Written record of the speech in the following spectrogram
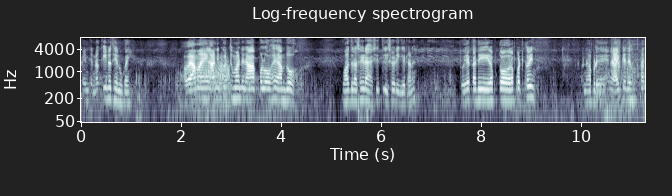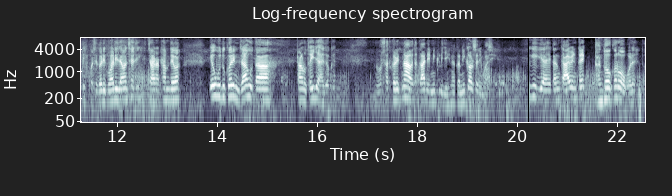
કારણ કે નક્કી નથી એનું કંઈ. હવે આમાં આની કરથી માંડીને આ પલો છે, આમ જો વાદરા સડ્યા છે ચિત્રી સડી ગઈ ટાણે. તો એકાદી રપટો રપટ કરીને અને આપણે એને આઈકે દેવું. ખાતી પછી ઘડીક વાડી જવાનું છે ચાના ઠામ દેવા. એવું બધું કરીને જાઉં તા ટાણું થઈ જાય જોકે કે. વરસાદ ઘડીક ના આવે તો ગાડી નીકળી જાય, નકર નીકળશે નહીં પાછી. ઉગી ગયા છે, કારણ કે આવીને કંઈક ધંધો કરવો પડે. તો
